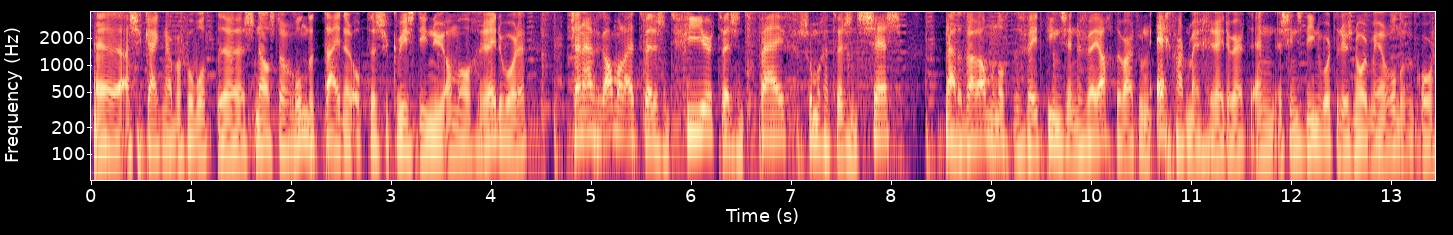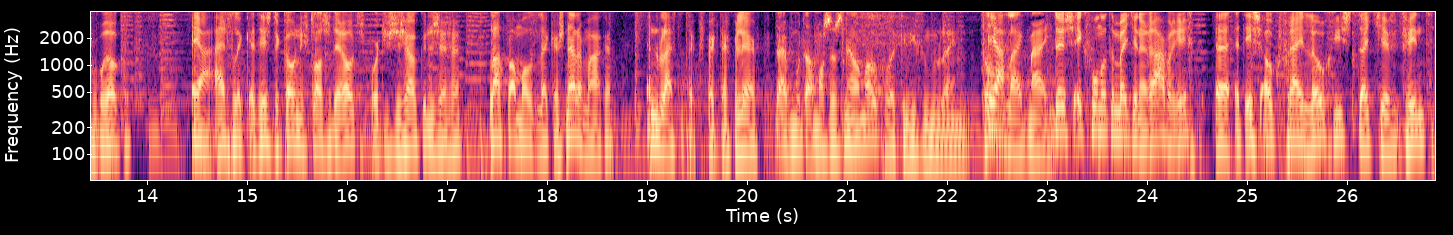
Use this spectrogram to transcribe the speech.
Uh, als je kijkt naar bijvoorbeeld de snelste rondetijden op de circuits... die nu allemaal gereden worden... zijn eigenlijk allemaal uit 2004, 2005, sommige uit 2006... Ja, dat waren allemaal nog de V10's en de V8'en waar toen echt hard mee gereden werd. En sindsdien wordt er dus nooit meer een ronde record verbroken. En ja, eigenlijk, het is de koningsklasse der autosport. Dus je zou kunnen zeggen, laten we allemaal het lekker sneller maken. En dan blijft het ook spectaculair. Ja, het moet allemaal zo snel mogelijk in die Formule 1. Toch, ja, lijkt mij. Dus ik vond het een beetje een raar bericht. Uh, het is ook vrij logisch dat je vindt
